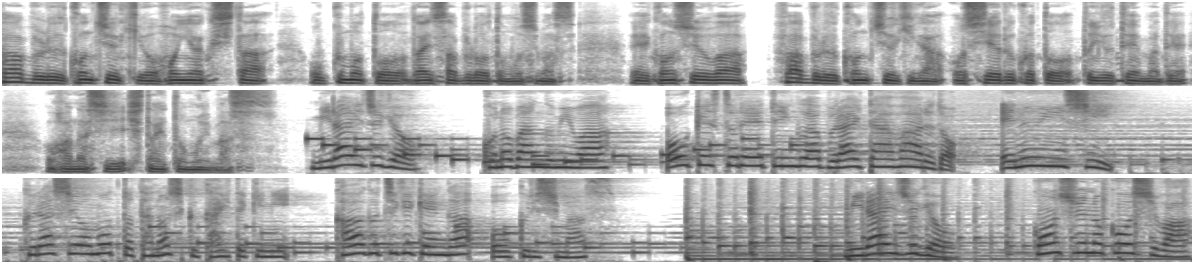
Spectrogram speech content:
ファーブル昆虫記を翻訳した奥本大三郎と申します、えー、今週はファーブル昆虫記が教えることというテーマでお話ししたいと思います。未来授業。この番組はオーケストレーティングアブライターワールド NEC 暮らしをもっと楽しく快適に川口義賢がお送りします。未来授業。今週の講師は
